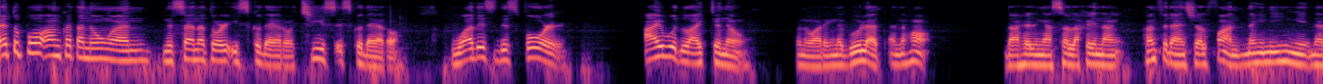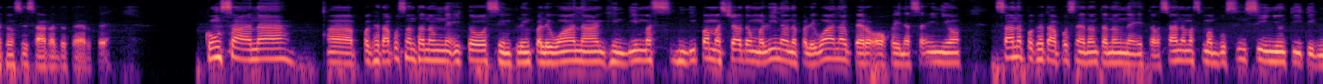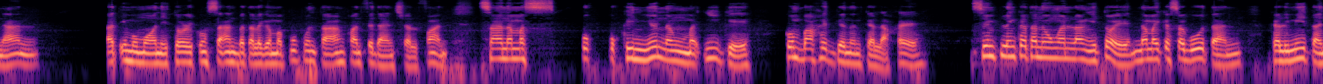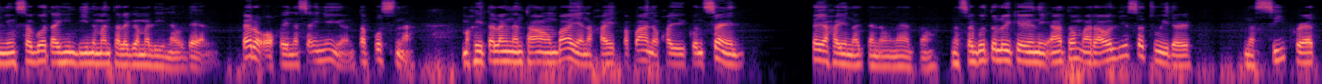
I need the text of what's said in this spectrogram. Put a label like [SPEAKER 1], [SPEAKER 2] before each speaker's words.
[SPEAKER 1] Ito po ang katanungan ni Senator Escudero, Cheese Escudero. What is this for? I would like to know. Kunwaring nagulat, ano ho? Dahil nga sa laki ng confidential fund na hinihingi na itong si Sara Duterte. Kung sana ah, pagkatapos ng tanong na ito, simpleng paliwanag, hindi mas hindi pa masyadong malinaw na paliwanag pero okay na sa inyo. Sana pagkatapos na tanong na ito, sana mas mabusisi yung titignan at imomonitor kung saan ba talaga mapupunta ang confidential fund. Sana mas pukpukin yun ng maigi kung bakit ganun kalaki. Simpleng katanungan lang ito eh, na may kasagutan, kalimitan yung sagot ay hindi naman talaga malinaw din. Pero okay na sa inyo yun, tapos na. Makita lang ng taong bayan na kahit papano kayo'y concerned, kaya kayo nagtanong na ito. Nasagot tuloy kayo ni Atom Araulio sa Twitter na secret.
